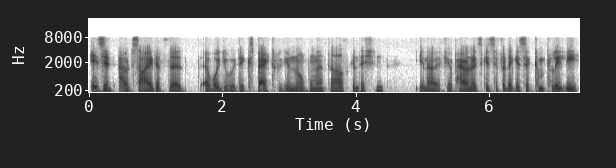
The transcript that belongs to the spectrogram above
is it outside of the uh, what you would expect with your normal mental health condition? You know, if you're paranoid schizophrenic, it's a completely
